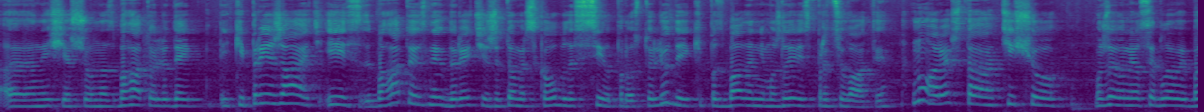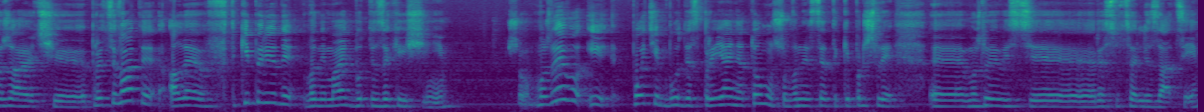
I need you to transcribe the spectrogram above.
е, нижче, що у нас багато людей, які приїжджають, і багато з них, до речі, Житомирська область сіл просто люди, які позбавлені можливість працювати. Ну а решта, ті, що можливо не особливо і бажають е, працювати, але в такі періоди вони мають бути захищені. Що можливо, і потім буде сприяння тому, щоб вони все-таки пройшли е, можливість ресоціалізації.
